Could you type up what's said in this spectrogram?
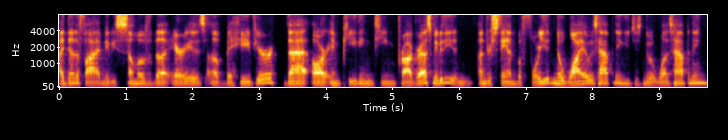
identify maybe some of the areas of behavior that are impeding team progress. Maybe you didn't understand before, you didn't know why it was happening, you just knew it was happening.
